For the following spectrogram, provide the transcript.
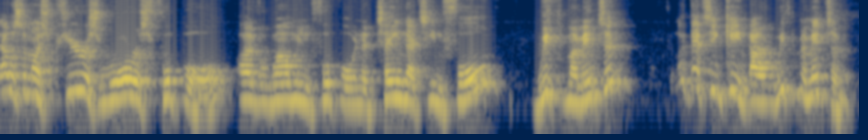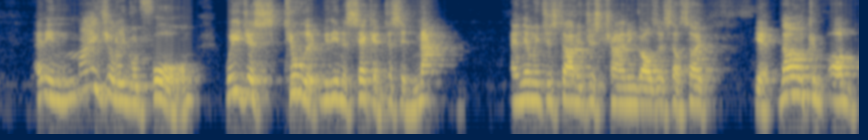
that was the most purest, rawest football, overwhelming football in a team that's in form with momentum. That's in kin. They were with momentum and in majorly good form, we just killed it within a second. Just said nah, and then we just started just chaining goals ourselves. So yeah, no one can. I'm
